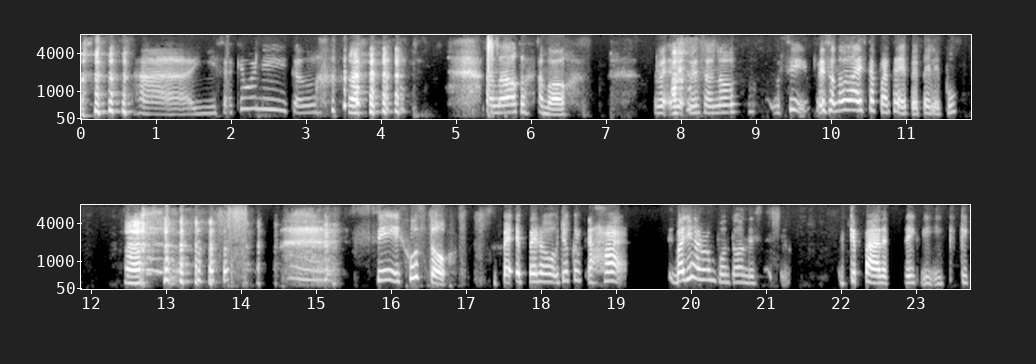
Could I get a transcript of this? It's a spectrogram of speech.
Ay, Isa, qué bonito. amor, amor. Me, sonó, sí, me sonó a esta parte de Pepe Le ah. sí, justo. pero yo creo que, ajá, va a llegar un punto donde qué padre y, que,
